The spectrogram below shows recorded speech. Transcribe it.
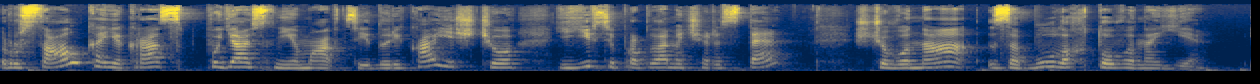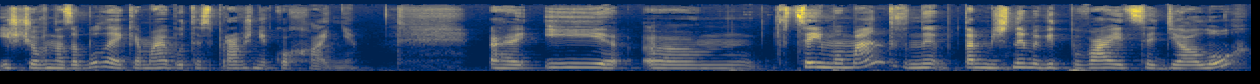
русалка якраз пояснює мавці і дорікає, що її всі проблеми через те, що вона забула, хто вона є, і що вона забула, яке має бути справжнє кохання. Е, і е, в цей момент там між ними відбувається діалог,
